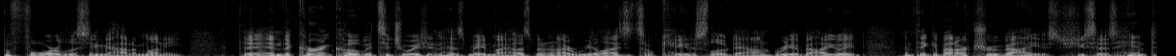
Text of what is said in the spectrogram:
before listening to How to Money. The, and the current COVID situation has made my husband and I realize it's okay to slow down, reevaluate, and think about our true values. She says, hint,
